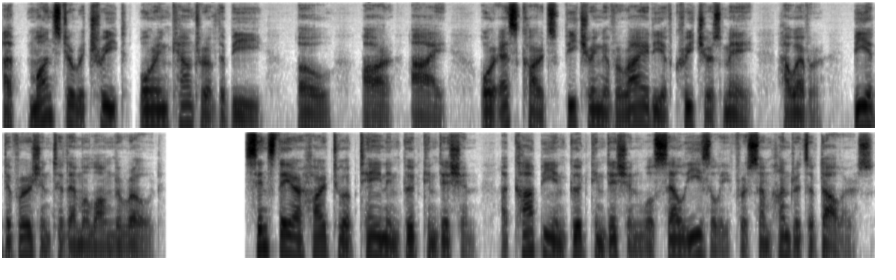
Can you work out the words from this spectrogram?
A monster retreat or encounter of the B, O, R, I, or S cards featuring a variety of creatures may, however, be a diversion to them along the road. Since they are hard to obtain in good condition, a copy in good condition will sell easily for some hundreds of dollars.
